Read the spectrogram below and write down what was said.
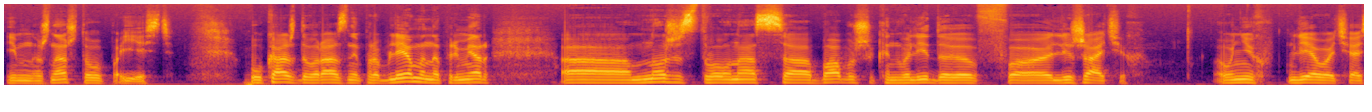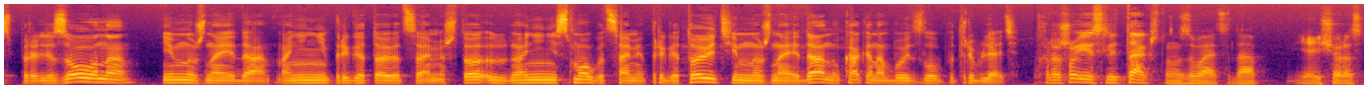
Им нужна, чтобы поесть. У каждого разные проблемы. Например, э, множество у нас бабушек-инвалидов лежачих. У них левая часть парализована, им нужна еда. Они не приготовят сами, что они не смогут сами приготовить, им нужна еда, ну как она будет злоупотреблять? Хорошо, если так, что называется, да. Я еще раз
